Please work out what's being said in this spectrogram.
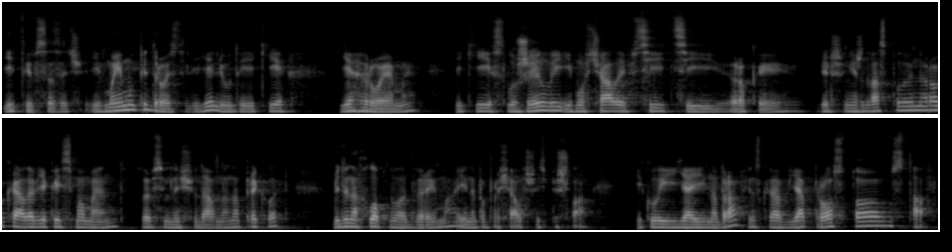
йти в СЗЧ. І в моєму підрозділі є люди, які є героями, які служили і мовчали всі ці роки, більше ніж два з половиною роки, але в якийсь момент, зовсім нещодавно, наприклад, людина хлопнула дверима і, не попрощавшись, пішла. І коли я її набрав, він сказав: Я просто устав.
